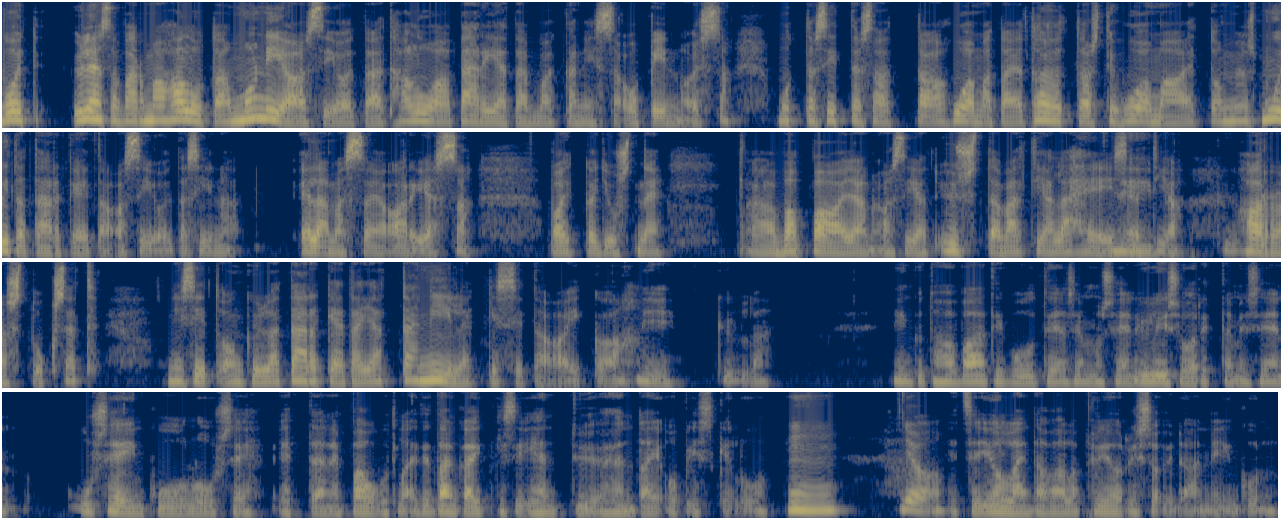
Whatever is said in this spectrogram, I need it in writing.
voit, yleensä varmaan halutaan monia asioita, että haluaa pärjätä vaikka niissä opinnoissa, mutta sitten saattaa huomata ja toivottavasti huomaa, että on myös muita tärkeitä asioita siinä elämässä ja arjessa, vaikka just ne vapaa-ajan asiat, ystävät ja läheiset niin, ja kyllä. harrastukset niin sit on kyllä tärkeää jättää niillekin sitä aikaa. Niin, kyllä. Niin kuin tuohon vaativuuteen ja semmoiseen ylisuorittamiseen usein kuuluu se, että ne paukut laitetaan kaikki siihen työhön tai opiskeluun. Mm, joo. Että se jollain tavalla priorisoidaan niin kuin,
